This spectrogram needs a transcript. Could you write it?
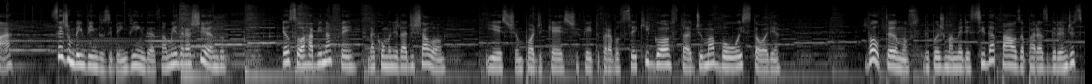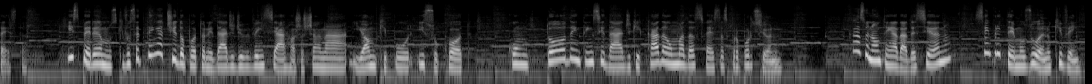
Olá! Sejam bem-vindos e bem-vindas ao Midrashiando. Eu sou a Rabina Fê, da comunidade Shalom, e este é um podcast feito para você que gosta de uma boa história. Voltamos depois de uma merecida pausa para as grandes festas. E esperamos que você tenha tido a oportunidade de vivenciar Rosh Hashanah, Yom Kippur e Sukkot com toda a intensidade que cada uma das festas proporciona. Caso não tenha dado esse ano, sempre temos o ano que vem.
